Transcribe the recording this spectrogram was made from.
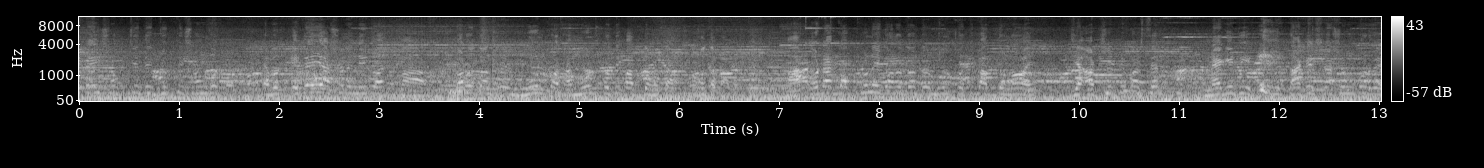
এটাই সবচেয়ে যুক্তিসঙ্গত এবং এটাই আসলে গণতন্ত্রের মূল কথা, মূল প্রতিপাদ্য হতে হতে পারে। আর ওটা কখনোই গণতন্ত্রের মূল প্রতিপাদ্য নয় যে আটষট্টি পার্সেন্ট নেগেটিভ তাকে শাসন করবে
